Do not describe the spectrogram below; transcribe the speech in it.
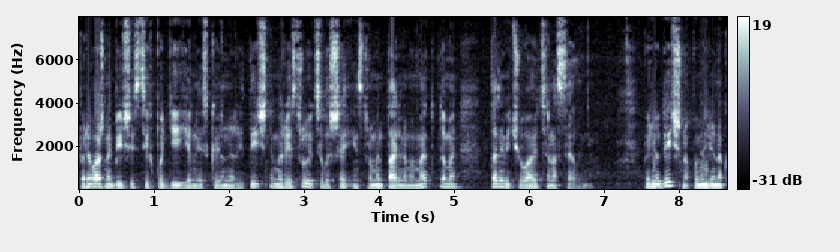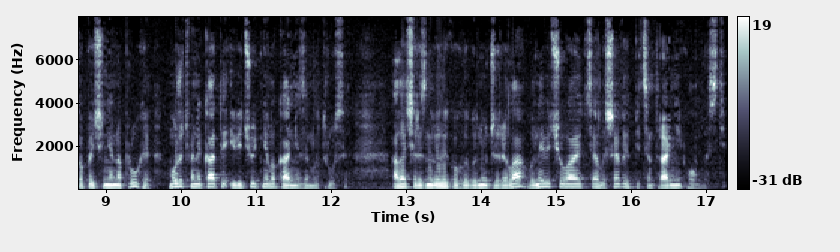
Переважна більшість цих подій є низькоенергетичними, реєструються лише інструментальними методами та не відчуваються населенням. Періодично, по мірі накопичення напруги, можуть виникати і відчутні локальні землетруси, але через невелику глибину джерела вони відчуваються лише в епіцентральній області.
